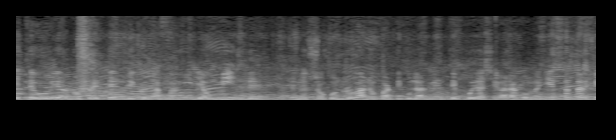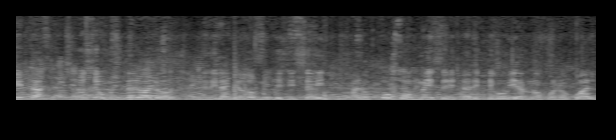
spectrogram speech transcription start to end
este gobierno pretende que una familia humilde de nuestro conurbano particularmente pueda llegar a comer. Y esa tarjeta no se aumenta el valor desde el año 2016 a los pocos meses de estar este gobierno, con lo cual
